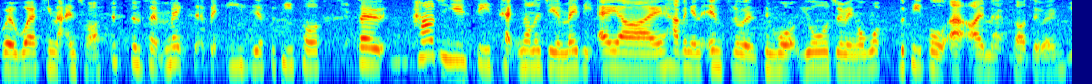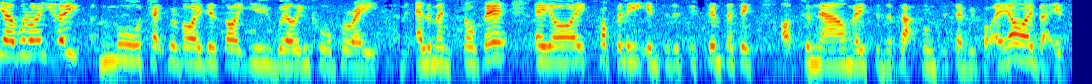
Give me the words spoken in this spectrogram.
We're working that into our system, so it makes it a bit easier for people. So, how do you see technology and maybe AI having an influence in what you're doing or what the people at IMEX are doing? Yeah, well, I hope more tech providers like you will incorporate elements of it, AI, properly into the systems. I think up to now, most of the platforms have said we've got AI, but it's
